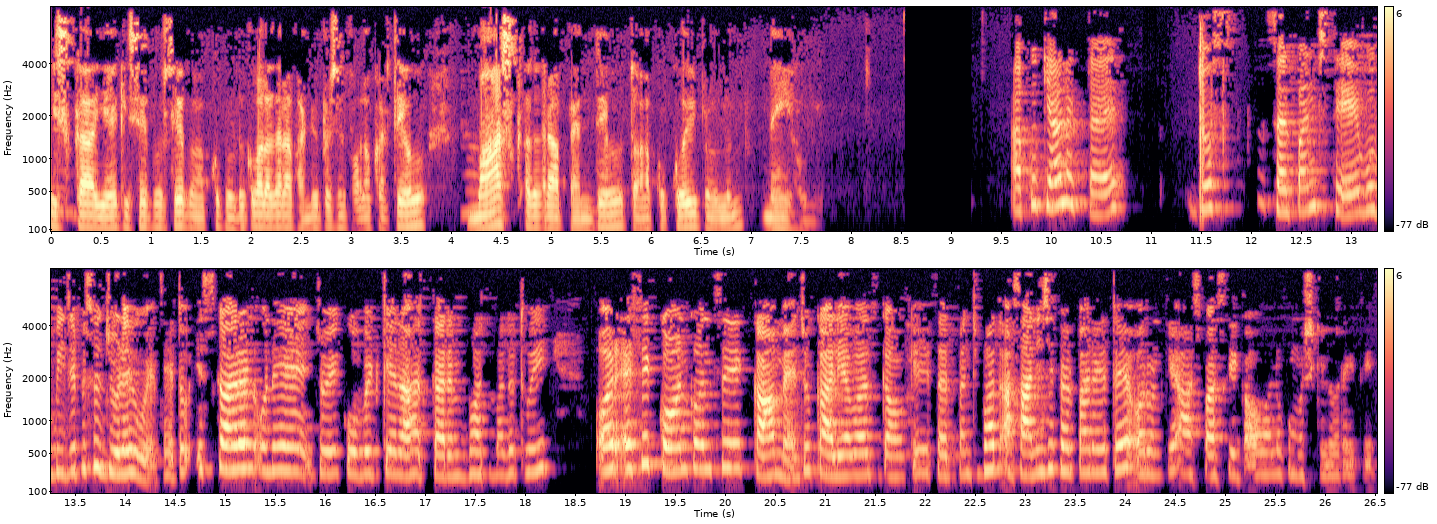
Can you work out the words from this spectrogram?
इसका यह है कि सिर्फ़ और सिर्फ़ आपको प्रोटोकॉल अगर आप 100 परसेंट फॉलो करते हो मास्क अगर आप पहनते हो तो आपको कोई प्रॉब्लम नहीं होगी। आपको क्या लगता है जो सरपंच थे वो बीजेपी से जुड़े हुए थे? तो इस कारण उन्हें जो ये कोविड के राहत कार्य में बहुत मदद हुई। और ऐसे कौन कौन से काम है जो कालियावास गाँव के सरपंच बहुत आसानी से कर पा रहे थे और उनके आसपास के गाँव वालों को मुश्किल हो रही थी?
